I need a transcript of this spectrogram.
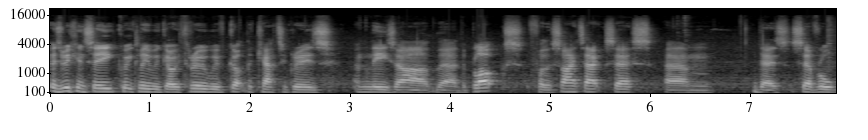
as we can see quickly we go through, we've got the categories and these are the, the blocks for the site access. Um, there's several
